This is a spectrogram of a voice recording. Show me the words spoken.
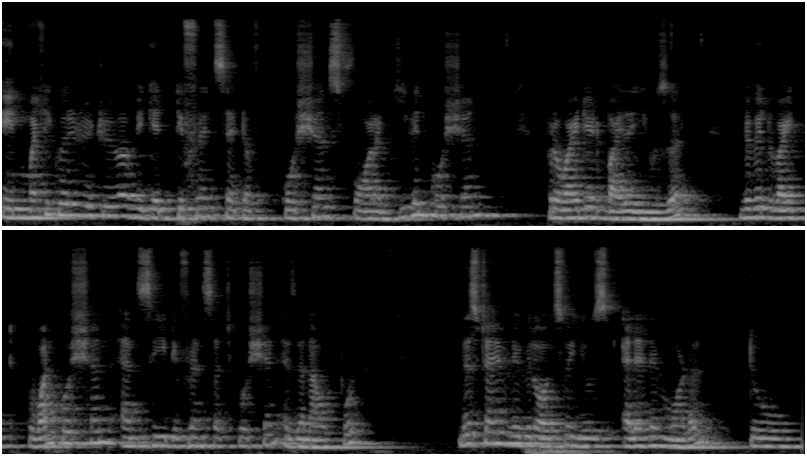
In multi-query retriever, we get different set of questions for a given question provided by the user. We will write one question and see different such question as an output. This time we will also use LLM model to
